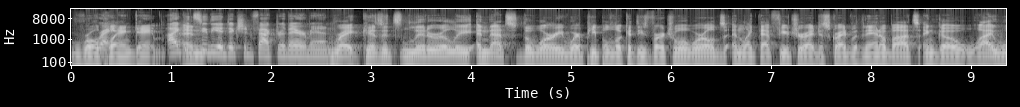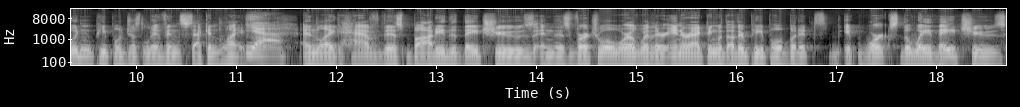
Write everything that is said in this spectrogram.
role playing game. I can And- see the addiction factor there, man. Right, because it's literally, and that's the worry where people look at these virtual worlds and like that future I described with nanobots and go, why wouldn't people just live in Second Life? Yeah. And like have this body that they choose in this virtual world where they're interacting with other people, but it's it works the way they choose.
